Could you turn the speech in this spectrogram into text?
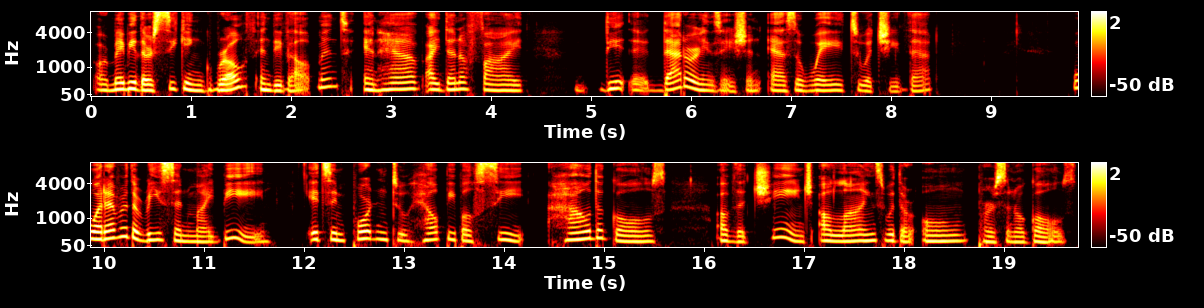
Or maybe they're seeking growth and development and have identified the, uh, that organization as a way to achieve that. Whatever the reason might be, it's important to help people see how the goals of the change aligns with their own personal goals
